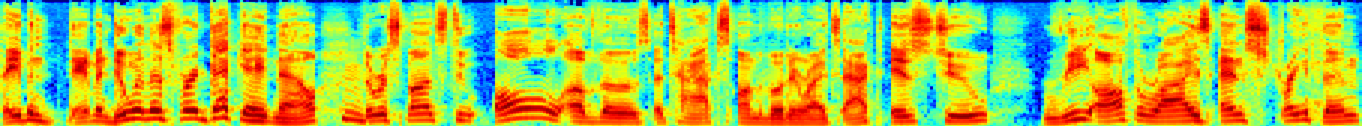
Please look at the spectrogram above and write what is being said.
They've been they've been doing this for a decade now. Hmm. The response to all of those attacks on the Voting Rights Act is to reauthorize and strengthen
